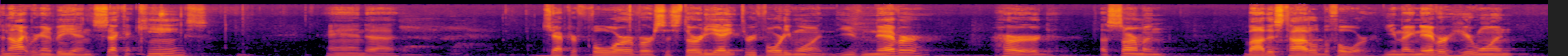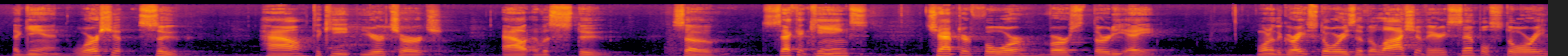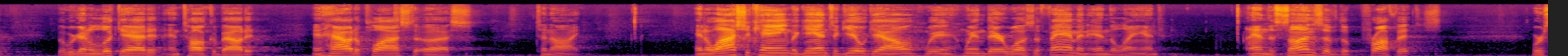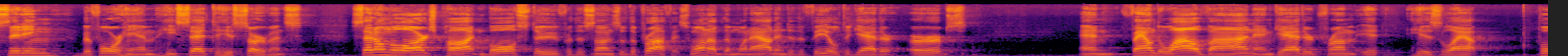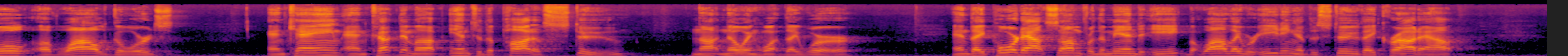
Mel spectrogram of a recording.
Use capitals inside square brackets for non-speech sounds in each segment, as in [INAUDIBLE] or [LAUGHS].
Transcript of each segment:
Tonight we're going to be in 2 Kings and uh, chapter 4, verses 38 through 41. You've never heard a sermon by this title before. You may never hear one again. Worship Soup How to Keep Your Church Out of a Stew. So, 2 Kings chapter 4, verse 38. One of the great stories of Elisha, very simple story, but we're going to look at it and talk about it and how it applies to us tonight. And Elisha came again to Gilgal when, when there was a famine in the land, and the sons of the prophets were sitting before him. He said to his servants, Set on the large pot and boil stew for the sons of the prophets. One of them went out into the field to gather herbs and found a wild vine and gathered from it his lap full of wild gourds and came and cut them up into the pot of stew, not knowing what they were. And they poured out some for the men to eat, but while they were eating of the stew, they cried out,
